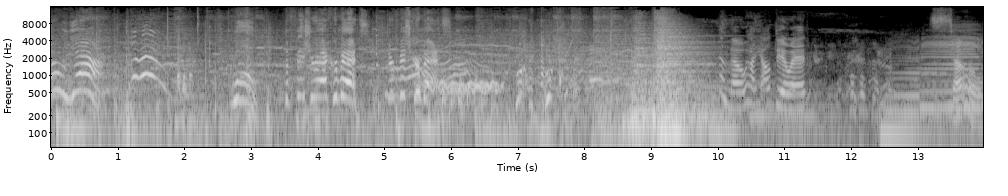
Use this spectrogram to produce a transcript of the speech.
Oh yeah. Whoa! The fish are acrobats. They're fish acrobats. Hello, how y'all doing? So,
